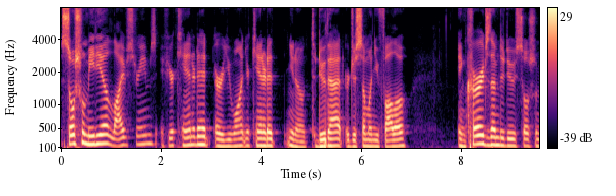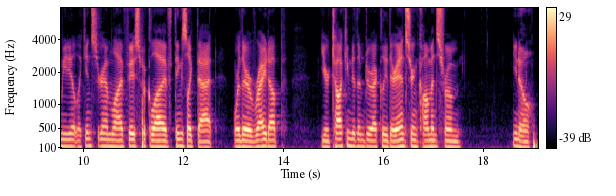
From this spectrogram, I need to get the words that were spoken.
Social media live streams, if you're a candidate or you want your candidate, you know, to do that or just someone you follow, encourage them to do social media like Instagram live, Facebook live, things like that where they're right up you're talking to them directly, they're answering comments from you know,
